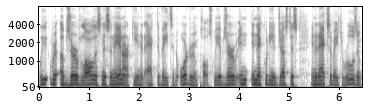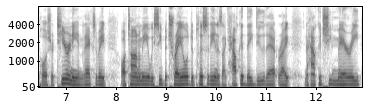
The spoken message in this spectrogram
We re- observe lawlessness and anarchy, and it activates an order impulse. We observe in- inequity and justice, and it activates a rules impulse, or tyranny, and it activates autonomy. We see betrayal, duplicity, and it's like, how could they do that, right? You know, how could she marry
